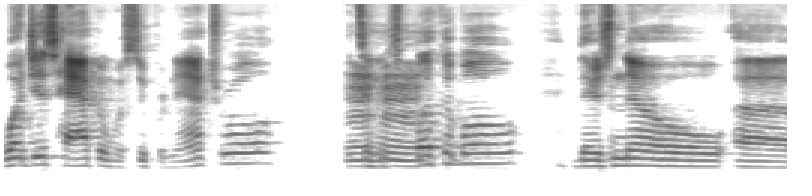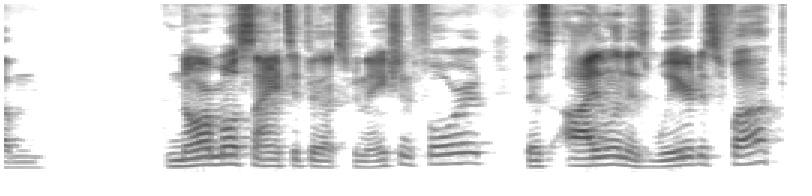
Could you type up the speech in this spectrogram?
what just happened was supernatural it's Mhm. inexplicable there's no um normal scientific explanation for it this island is weird as fuck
